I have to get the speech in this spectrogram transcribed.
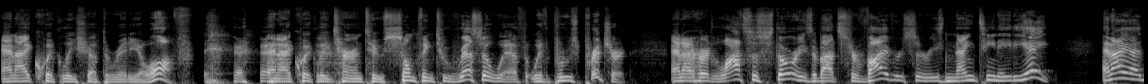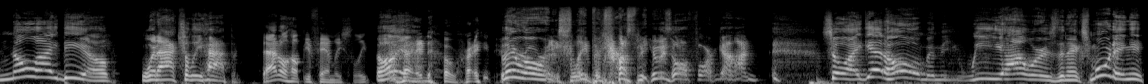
And I quickly shut the radio off. and I quickly turned to something to wrestle with with Bruce Prichard. And I heard lots of stories about Survivor Series 1988. And I had no idea what actually happened. That'll help your family sleep. Oh, yeah. I know, right? They were already sleeping. Trust me, it was all foregone. So I get home in the wee hours the next morning,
